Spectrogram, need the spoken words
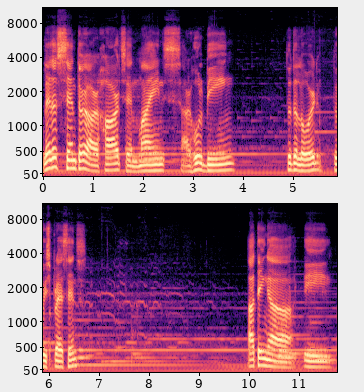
Let us center our hearts and minds, our whole being, to the Lord, to His presence. Ating uh, i-focus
